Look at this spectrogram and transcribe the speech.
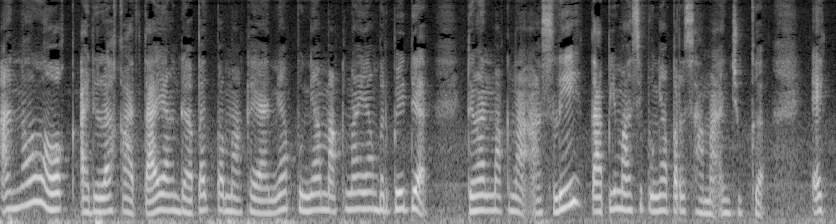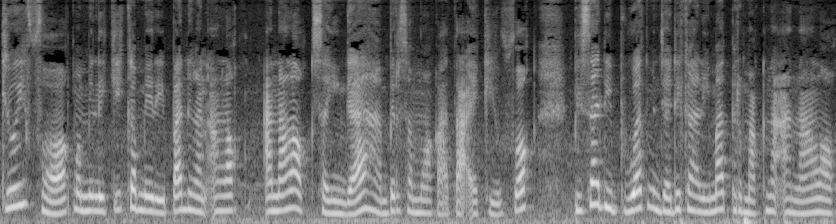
Analog adalah kata yang dapat pemakaiannya punya makna yang berbeda dengan makna asli tapi masih punya persamaan juga. Equivoc memiliki kemiripan dengan analog, analog sehingga hampir semua kata equivoc bisa dibuat menjadi kalimat bermakna analog.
